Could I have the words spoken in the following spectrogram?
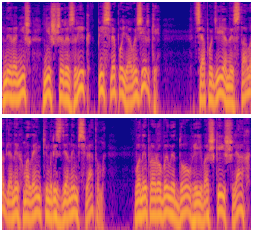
не раніше, ніж через рік після появи зірки. Ця подія не стала для них маленьким різдвяним святом. Вони проробили довгий важкий шлях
